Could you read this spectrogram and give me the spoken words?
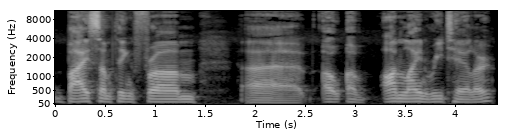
buy something from uh, a, online retailer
